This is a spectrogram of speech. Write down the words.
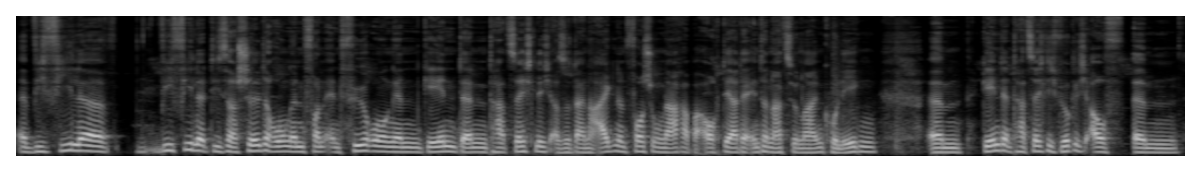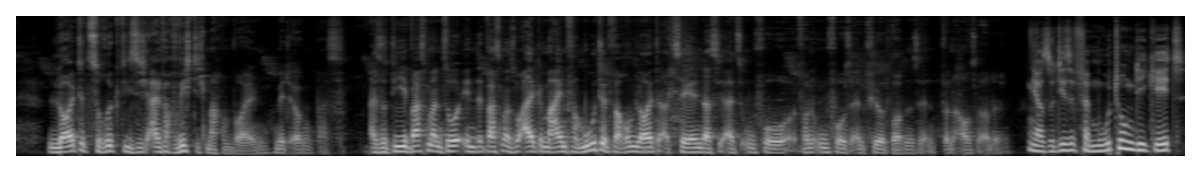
äh, wie viele wie viele dieser Schilderungen von Entführungen gehen denn tatsächlich, also deiner eigenen Forschung nach, aber auch der der internationalen Kollegen, ähm, gehen denn tatsächlich wirklich auf ähm, Leute zurück, die sich einfach wichtig machen wollen mit irgendwas. Also die, was man so in, was man so allgemein vermutet, warum Leute erzählen, dass sie als UFO von UFOs entführt worden sind, von Außerirdischen. Ja, also diese Vermutung, die geht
